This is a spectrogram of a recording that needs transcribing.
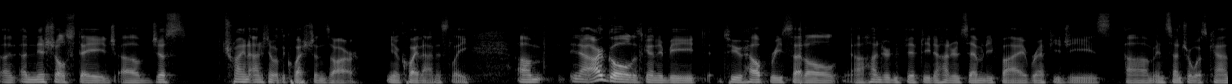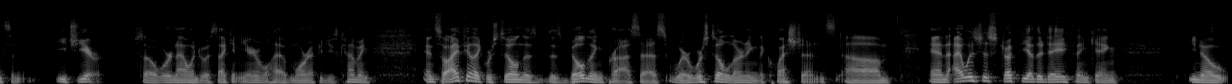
uh, initial stage of just trying to understand what the questions are. You know, quite honestly, um, you know, our goal is going to be t- to help resettle 150 to 175 refugees um, in central Wisconsin each year. So we're now into a second year, and we'll have more refugees coming. And so I feel like we're still in this this building process where we're still learning the questions. Um, and I was just struck the other day thinking, you know,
